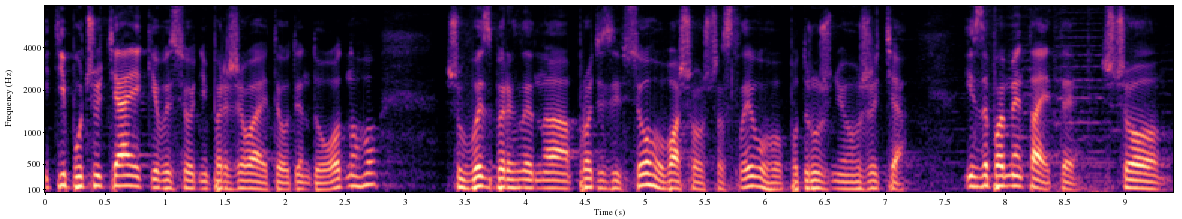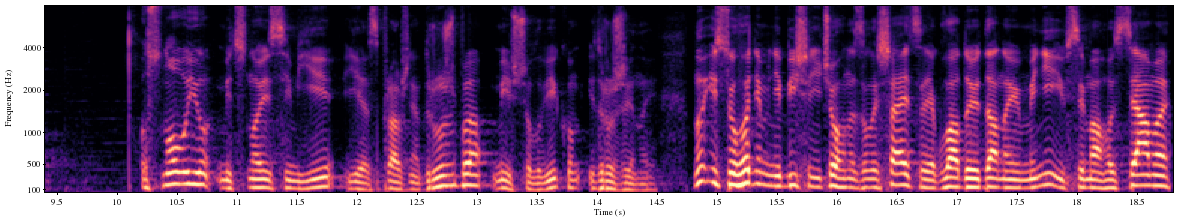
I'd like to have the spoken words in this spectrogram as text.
і ті почуття, які ви сьогодні переживаєте один до одного, щоб ви зберегли на протязі всього вашого щасливого подружнього життя. І запам'ятайте, що Основою міцної сім'ї є справжня дружба між чоловіком і дружиною. Ну і сьогодні мені більше нічого не залишається, як владою даною мені і всіма гостями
